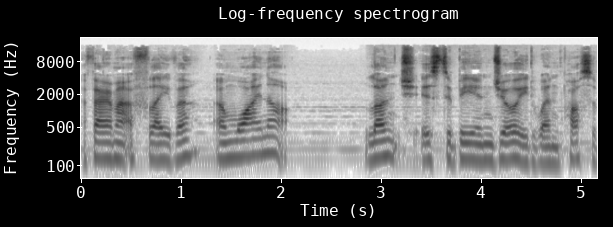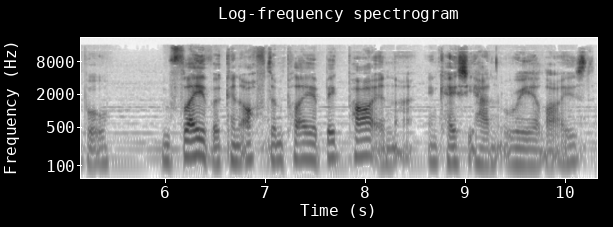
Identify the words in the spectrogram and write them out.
a fair amount of flavour, and why not? Lunch is to be enjoyed when possible, and flavour can often play a big part in that, in case you hadn't realised.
